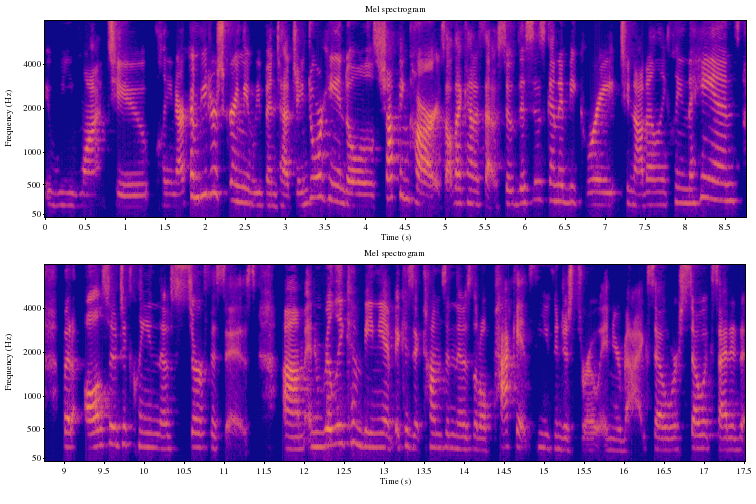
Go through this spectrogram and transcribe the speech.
We want to clean our computer screen that we've been touching, door handles, shopping carts, all that kind of stuff. So this is going to be great to not only clean the hands, but also to clean those surfaces. Um, and really convenient because it comes in those little packets you can just throw in your bag. So we're so excited to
